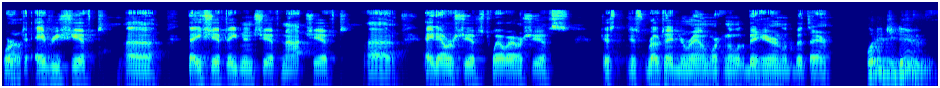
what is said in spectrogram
Worked every shift, uh, day shift, evening shift, night shift, uh, eight hour shifts, 12 hour shifts, just, just rotating around, working a little bit here and a little bit there. What did you do?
